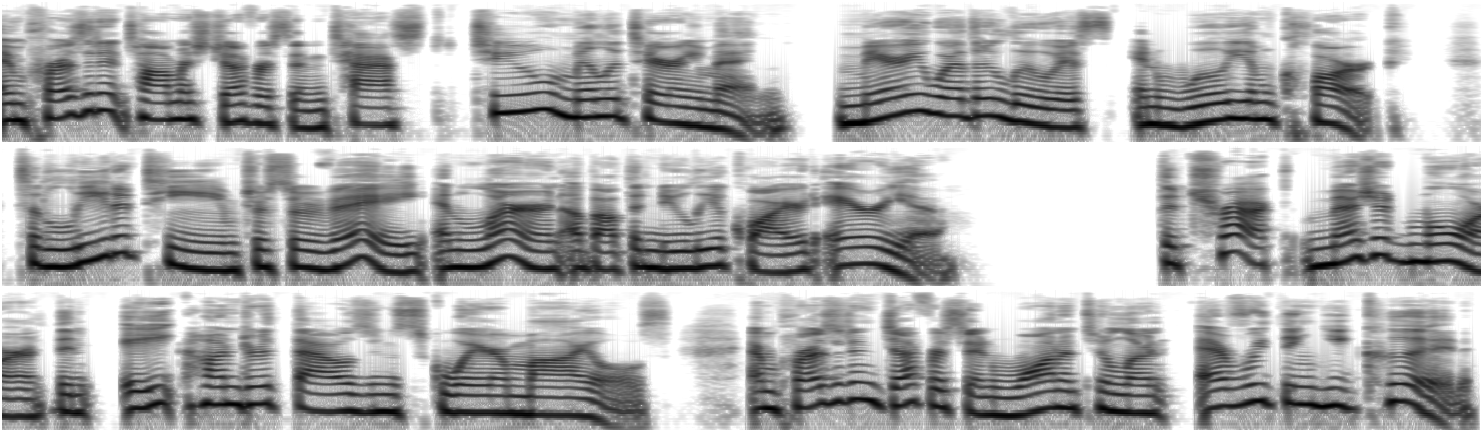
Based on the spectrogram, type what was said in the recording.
and President Thomas Jefferson tasked two military men, Meriwether Lewis and William Clark, to lead a team to survey and learn about the newly acquired area. The trek measured more than 800,000 square miles, and President Jefferson wanted to learn everything he could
